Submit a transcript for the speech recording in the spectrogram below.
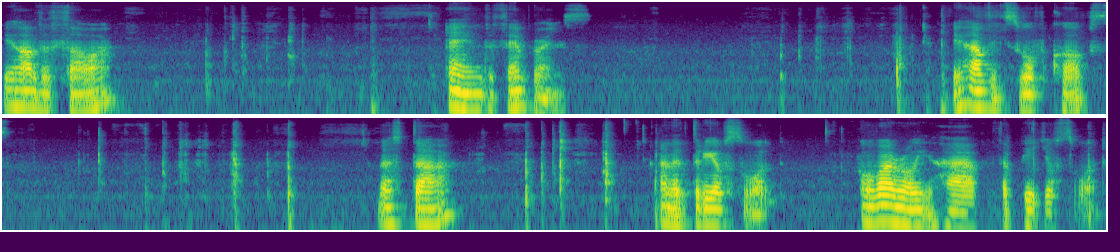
You have the Tower. And the Temperance. You have the two of cups. The star and the three of swords overall you have the page of sword.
